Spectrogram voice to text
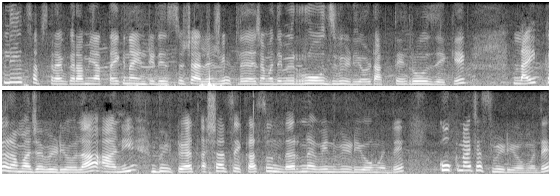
प्लीज सबस्क्राईब करा. मी आत्ता एक नाईन्टी डेजचं चॅलेंज घेतलं ज्याच्यामध्ये मी रोज व्हिडिओ टाकते रोज एक एक. लाईक करा माझ्या व्हिडिओला आणि भेटूयात अशाच एका सुंदर नवीन व्हिडिओमध्ये कोकणाच्याच व्हिडिओमध्ये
